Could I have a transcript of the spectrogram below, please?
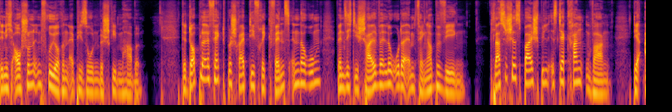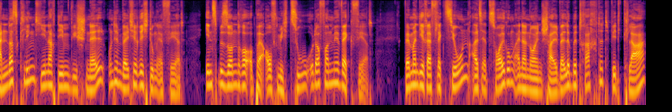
den ich auch schon in früheren Episoden beschrieben habe. Der Doppler-Effekt beschreibt die Frequenzänderung, wenn sich die Schallwelle oder Empfänger bewegen. Klassisches Beispiel ist der Krankenwagen, der anders klingt, je nachdem, wie schnell und in welche Richtung er fährt, insbesondere ob er auf mich zu oder von mir wegfährt. Wenn man die Reflexion als Erzeugung einer neuen Schallwelle betrachtet, wird klar,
